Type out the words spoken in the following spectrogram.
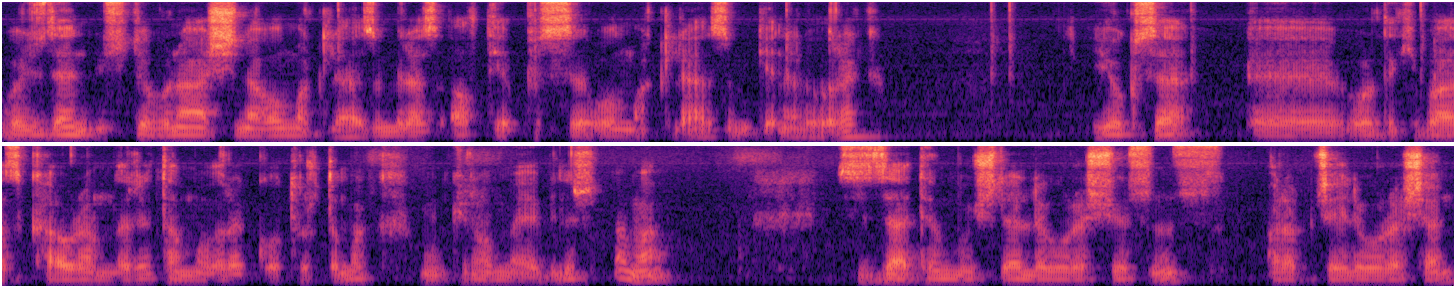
O yüzden üslubuna aşina olmak lazım. Biraz altyapısı olmak lazım genel olarak. Yoksa e, oradaki bazı kavramları tam olarak oturtmak mümkün olmayabilir. Ama siz zaten bu işlerle uğraşıyorsunuz. Arapça ile uğraşan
